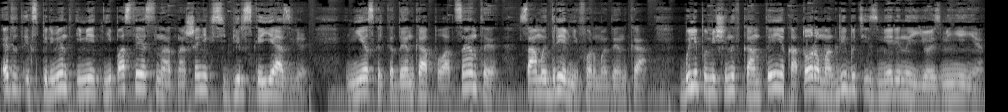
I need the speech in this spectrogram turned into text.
Этот эксперимент имеет непосредственное отношение к сибирской язве – несколько ДНК плаценты, самой древней формы ДНК, были помещены в контейнер, в котором могли быть измерены ее изменения.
